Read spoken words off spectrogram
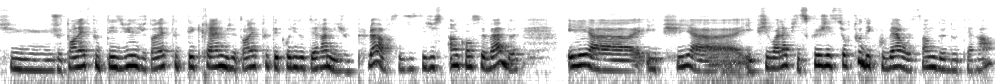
tu, je t'enlève toutes tes huiles, je t'enlève toutes tes crèmes, je t'enlève tous tes produits doTERRA, mais je pleure, c'est juste inconcevable. Et, euh, puis, euh, et puis voilà, puis ce que j'ai surtout découvert au sein de doTERRA,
